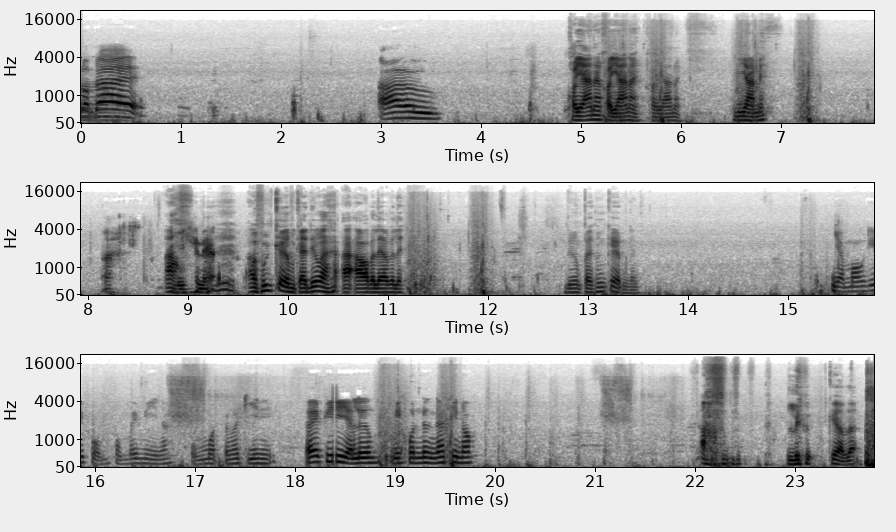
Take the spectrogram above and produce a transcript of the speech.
หลบได้เอาขอยาหน่อยขอยาหน่อยขอยาหน่อยมียาไหมอะอ้าวมีเนี่ยเอาเพิ่งเกิดเหมือนกันดีกว่าอะเอาไปแล้วไปเลยลืมไปเพิ่งเกิดเหมือนกันอย่ามองที่ผมผมไม่มีนะ ผมหมดไปเมื่อกี้นี่เฮ้ยพี่อย่าลืมมีคนหนึ่งนะที่น็อกอ้าวลืมเกือบแล้วจะ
